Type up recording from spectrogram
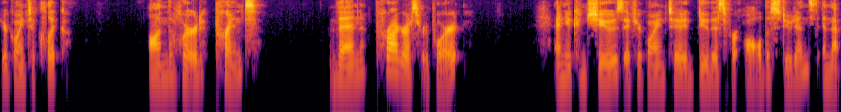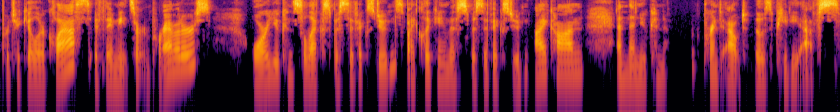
you're going to click on the word print, then progress report. And you can choose if you're going to do this for all the students in that particular class, if they meet certain parameters, or you can select specific students by clicking this specific student icon, and then you can print out those PDFs.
